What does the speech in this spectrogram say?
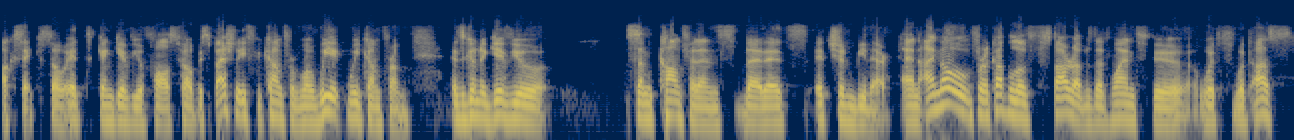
toxic, so it can give you false hope, especially if you come from where we we come from. It's going to give you some confidence that it's it shouldn't be there. And I know for a couple of startups that went to with with us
